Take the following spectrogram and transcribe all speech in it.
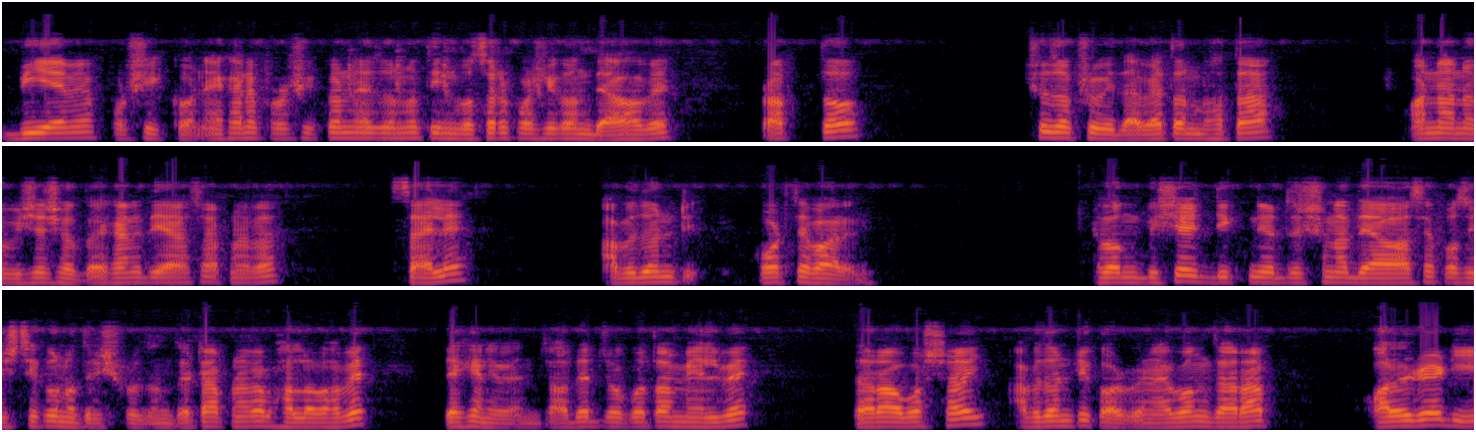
বিএমএ প্রশিক্ষণ, এখানে প্রশিক্ষণের জন্য তিন বছরের প্রশিক্ষণ দেওয়া হবে। প্রাপ্ত সুযোগ সুবিধা, বেতন ভাতা, অন্যান্য বিশেষত এখানে দেওয়া আছে, আপনারা চাইলে আবেদনটি করতে পারেন। এবং বিশেষ দিক নির্দেশনা দেওয়া আছে পঁচিশ থেকে উনত্রিশ পর্যন্ত, এটা আপনারা ভালোভাবে দেখে নেবেন। যাদের যোগ্যতা মেলবে, তারা অবশ্যই আবেদনটি করবেন এবং যারা অলরেডি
